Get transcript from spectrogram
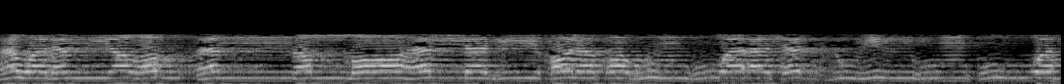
أولم يروا أن الله الذي خلقهم هو أشد منهم قوة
